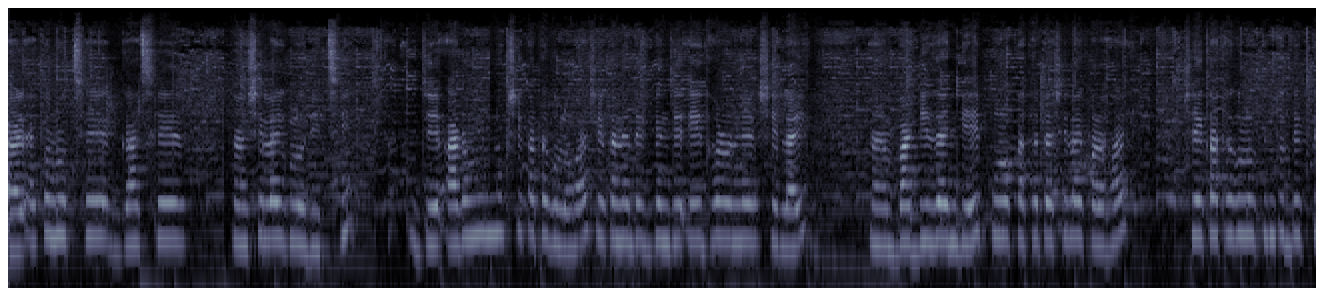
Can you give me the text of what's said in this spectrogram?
আর এখন হচ্ছে গাছের সেলাইগুলো দিচ্ছি। যে আরঙিন নকশি কাঁথাগুলো হয়, সেখানে দেখবেন যে এই ধরনের সেলাই বা ডিজাইন দিয়ে পুরো কাঁথাটা সেলাই করা হয়। সেই কাঁথাগুলো কিন্তু দেখতে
